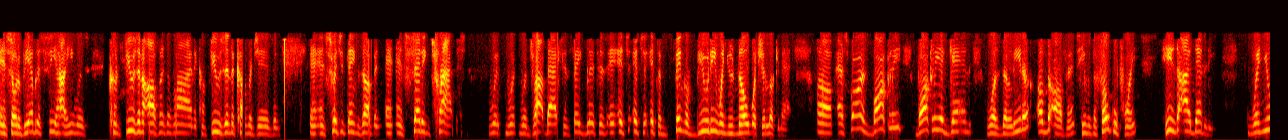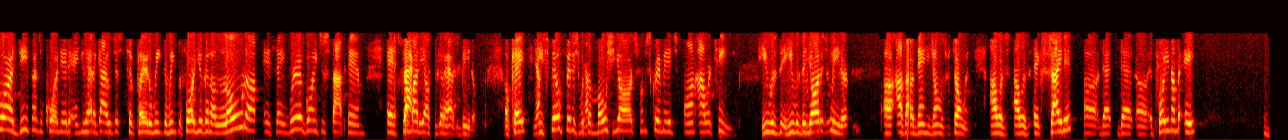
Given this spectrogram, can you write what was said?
and so to be able to see how he was confusing the offensive line and confusing the coverages and and, and switching things up and, and, and setting traps with, with with dropbacks and fake blitzes. It, it's it's a, it's a thing of beauty when you know what you're looking at. Um, as far as Barkley, Barkley again was the leader of the offense. He was the focal point. He's the identity. When you are a defensive coordinator and you had a guy who just took player of the week the week before, you're going to load up and say, we're going to stop him, and somebody else is going to have to beat him. Okay? Yep. He still finished with Yep. the most yards from scrimmage on our team. He was the, he was the yardage leader uh, outside of Daniel Jones for throwing. I was I was excited uh, that that uh, employee number eight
